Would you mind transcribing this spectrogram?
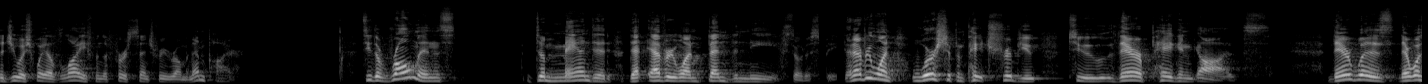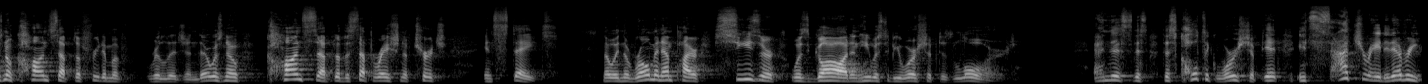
the Jewish way of life in the first century Roman Empire. See, the Romans demanded that everyone bend the knee, so to speak, that everyone worship and pay tribute to their pagan gods. There was, there was no concept of freedom of religion, there was no concept of the separation of church and state. No, in the Roman Empire, Caesar was God and he was to be worshiped as Lord. And this, this, this cultic worship, it, it saturated every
